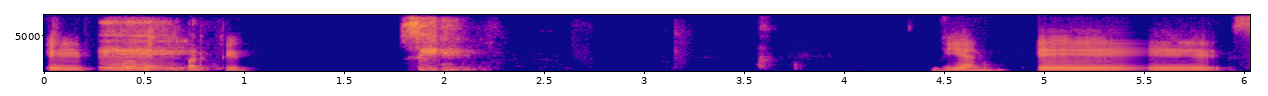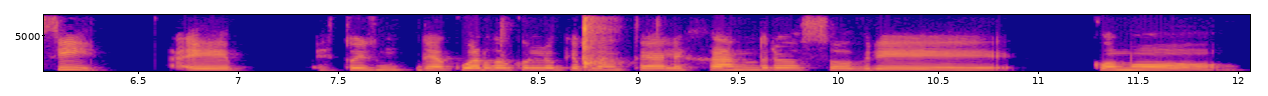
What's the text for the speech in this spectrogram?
Eh, ¿Puedo eh, compartir? Sí. Bien, eh, sí, estoy de acuerdo con lo que plantea Alejandro sobre cómo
